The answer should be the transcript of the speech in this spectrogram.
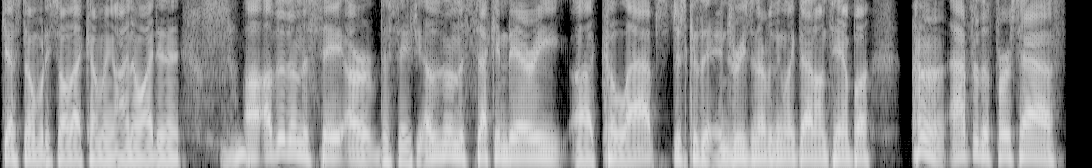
Guess nobody saw that coming. I know I didn't. Mm-hmm. Uh, other than the say or the safety, other than the secondary uh, collapse, just because of injuries and everything like that on Tampa. after the first half,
